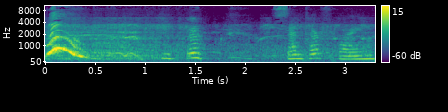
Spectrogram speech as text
Woo! Center flying.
